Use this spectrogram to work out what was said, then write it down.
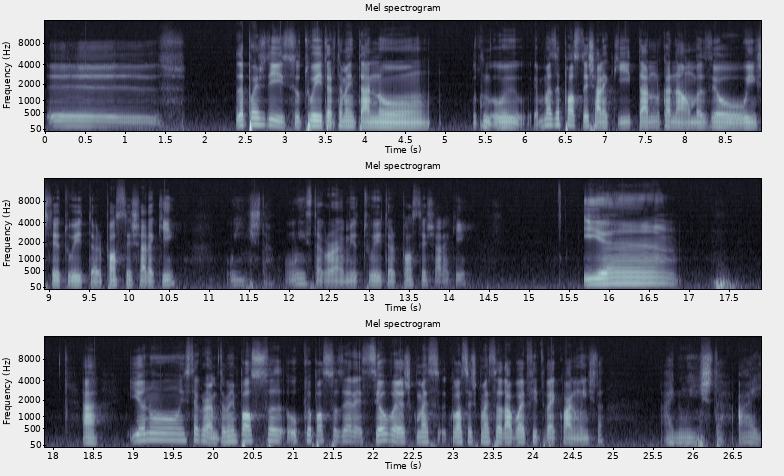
Uh, depois disso, o Twitter também está no. Mas eu posso deixar aqui, está no canal, mas eu o Insta e o Twitter posso deixar aqui. O Insta, o Instagram e o Twitter posso deixar aqui. E. Uh, ah, e eu no Instagram também posso. O que eu posso fazer é, se eu vejo que vocês começam a dar web feedback lá no Insta. Ai, no Insta. Ai,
